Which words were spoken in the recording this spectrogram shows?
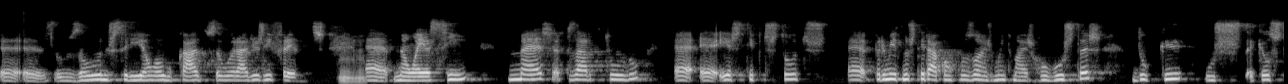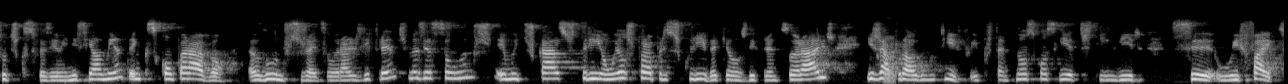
é, os alunos seriam alocados a horários diferentes. Uhum. É, não é assim, mas, apesar de tudo, este tipo de estudos permite-nos tirar conclusões muito mais robustas do que os, aqueles estudos que se faziam inicialmente, em que se comparavam alunos sujeitos a horários diferentes, mas esses alunos, em muitos casos, teriam eles próprios escolhido aqueles diferentes horários e já por algum motivo, e portanto não se conseguia distinguir se o efeito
